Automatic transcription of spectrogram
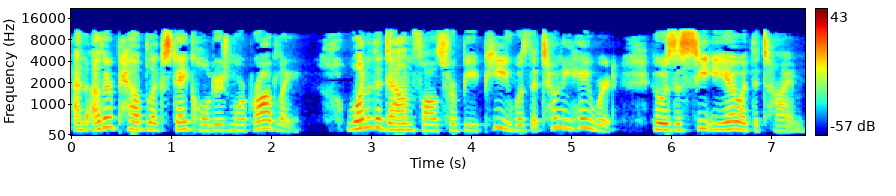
and other public stakeholders more broadly. One of the downfalls for BP was that Tony Hayward, who was the CEO at the time,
